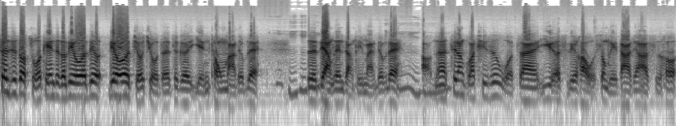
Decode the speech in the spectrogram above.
甚至说昨天这个六二六六二九九的这个延通嘛，对不对？是量增涨停板，对不对？好，那这张股其实我在一月二十六号我送给大家的时候，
